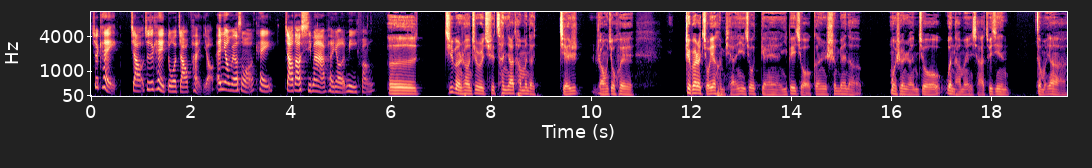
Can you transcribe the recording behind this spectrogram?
就可以交，就是可以多交朋友。哎，你有没有什么可以交到西班牙朋友的秘方？呃，基本上就是去参加他们的节日，然后就会。这边的酒也很便宜，就点一杯酒，跟身边的陌生人就问他们一下最近怎么样啊，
